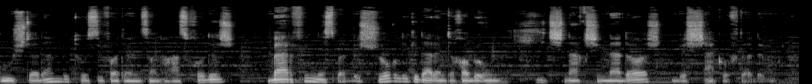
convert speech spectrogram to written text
گوش دادن به توصیفات انسان ها از خودش برفی نسبت به شغلی که در انتخاب اون هیچ نقشی نداشت به شک افتاده بود.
